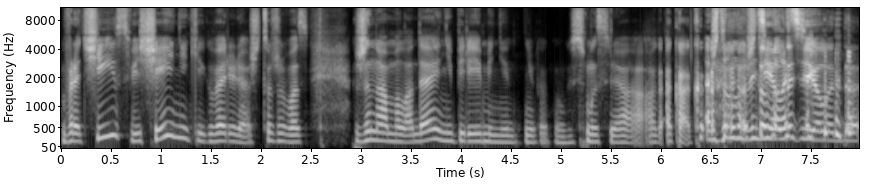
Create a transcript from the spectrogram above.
врачи врачи, священники говорили, а что же у вас жена молодая, не беременеет? В смысле, а, а, а как? А что надо делать? Надо делать да.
